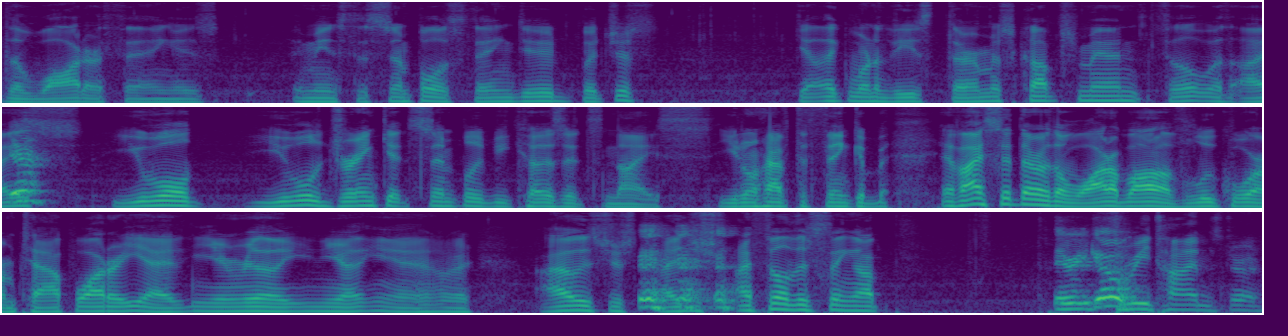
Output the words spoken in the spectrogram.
the water thing is I mean it's the simplest thing, dude, but just get like one of these thermos cups, man, fill it with ice. You will you will drink it simply because it's nice. You don't have to think about if I sit there with a water bottle of lukewarm tap water, yeah, you really you yeah, I was just I just I fill this thing up there you go. three times during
